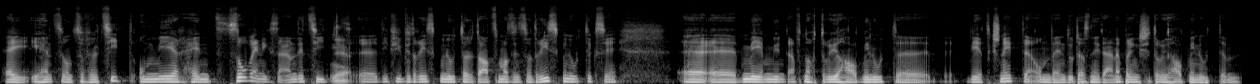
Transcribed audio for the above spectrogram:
hey, ihr habt so und so viel Zeit und wir haben so wenig Sendezeit, ja. äh, die 35 Minuten, oder damals sind es so 30 Minuten gesehen. Äh, äh, wir müssen einfach nach dreieinhalb Minuten äh, wird geschnitten und wenn du das nicht reinbringst in dreieinhalb Minuten,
